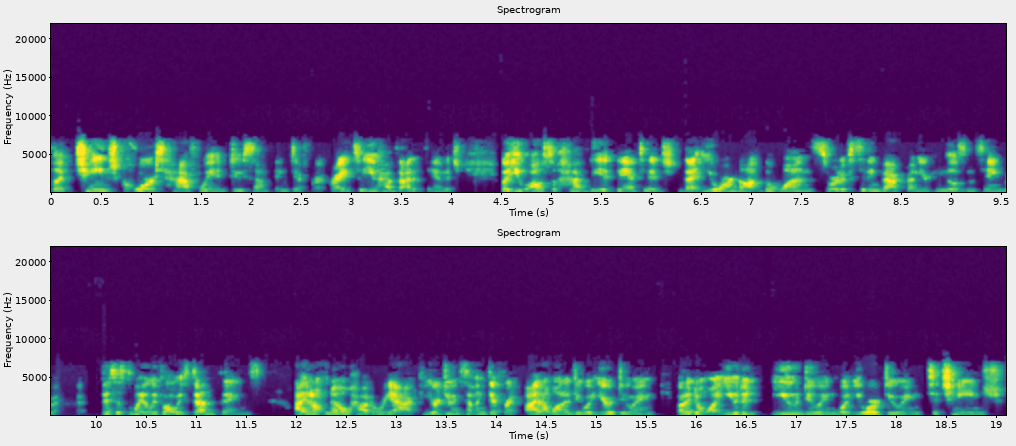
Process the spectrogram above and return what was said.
like change course halfway and do something different, right? So you have that advantage. But you also have the advantage that you're not the one sort of sitting back on your heels and saying, but this is the way we've always done things. I don't know how to react. You're doing something different. I don't want to do what you're doing, but I don't want you to you doing what you're doing to change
